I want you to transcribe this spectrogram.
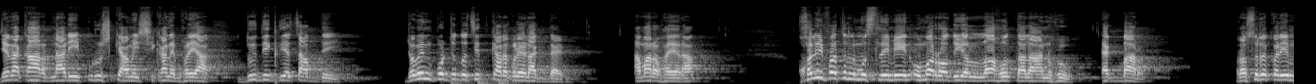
জেনাকার নারী পুরুষকে আমি সেখানে ভরিয়া দুই দিক দিয়ে চাপ দেই। জমিন পর্যন্ত চিৎকার করে ডাক দেয়। আমার ভাইয়েরা খলিফাতুল মুসলিমিন উমর রদিয়াল্লাহ তালা আনহু একবার রসুল করিম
